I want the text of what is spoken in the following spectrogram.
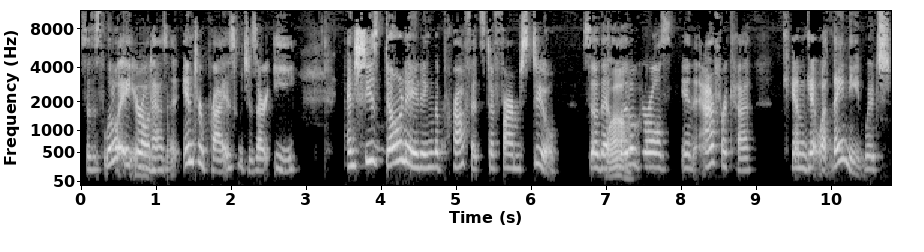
so this little eight year old mm. has an enterprise, which is our E, and she's donating the profits to Farm Stew so that wow. little girls in Africa can get what they need, which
